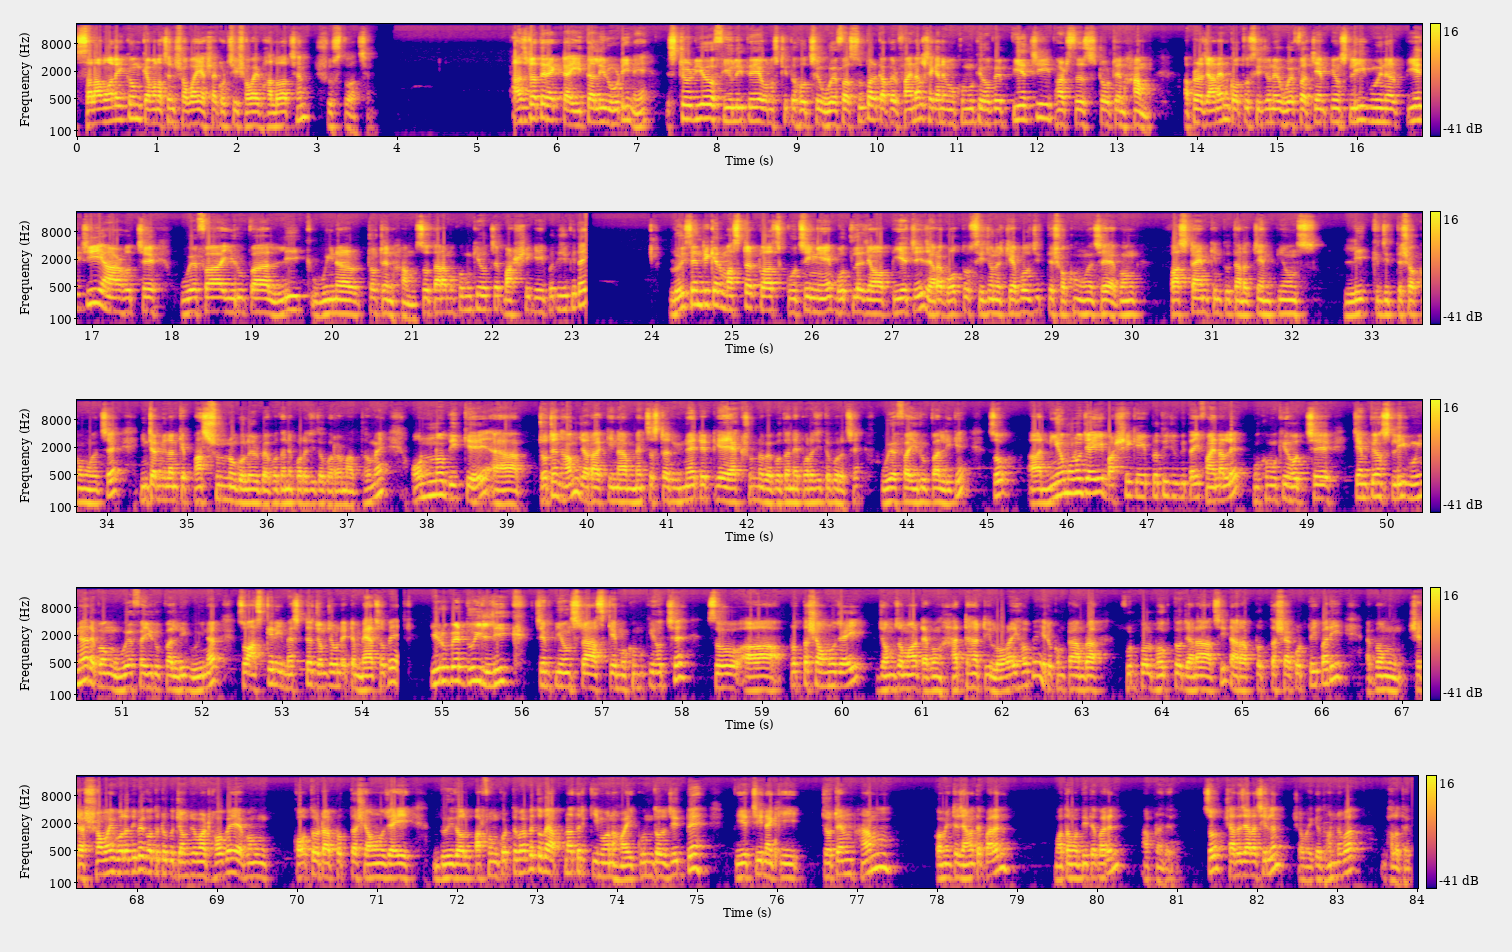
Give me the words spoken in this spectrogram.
আসসালামু আলাইকুম, কেমন আছেন সবাই? আশা করছি সবাই ভালো আছেন, সুস্থ আছেন। আজ রাতের একটা ইতালির ওডিনে স্টুডিও ফিউলিতে অনুষ্ঠিত হচ্ছে উয়েফা সুপার কাপের ফাইনাল সেখানে মুখোমুখি হবে পিএচজি ভার্সেস টোটেন হাম আপনারা জানেন, গত সিজনে UEFA Champions League winner PSG আর হচ্ছে UEFA Europa League winner Tottenham so তারা মুখোমুখি হচ্ছে বার্ষিক এই প্রতিযোগিতায়। লুইস এন্ড্রিকের মাস্টার ক্লাস কোচিংয়ে বদলে যাওয়া পিএচি যারা গত সিজনে ট্রেবল জিততে সক্ষম হয়েছে এবং ফার্স্ট টাইম কিন্তু তারা চ্যাম্পিয়ন্স লিগ জিততে সক্ষম হয়েছে। ইন্টার মিলানকে পাঁচ শূন্য গোলের ব্যবধানে পরাজিত করার মাধ্যমে। অন্যদিকে টটেনহাম, যারা কিনা ম্যানচেস্টার ইউনাইটেডকে এক শূন্য ব্যবধানে পরাজিত করেছে উয়েফা ইউরোপা লিগে। সো নিয়ম অনুযায়ী বার্ষিক এই প্রতিযোগিতায় ফাইনালে মুখোমুখি হচ্ছে চ্যাম্পিয়ন্স লিগ উইনার এবং UEFA Europa League winner so আজকের এই ম্যাচটা জমজমাট একটা ম্যাচ হবে। ইউরোপের দুই লিগ চ্যাম্পিয়ন্সরা আজকে মুখোমুখি হচ্ছে। সো প্রত্যাশা অনুযায়ী জমজমাট এবং হাড্ডাহাড্ডি লড়াই হবে, এরকমটা আমরা ফুটবল ভক্ত যারা আছি, তারা প্রত্যাশা করতেই পারি এবং সেটা সময় বলে দিবে কতটুকু জমজমাট হবে এবং কতটা প্রত্যাশা অনুযায়ী দুই দল পারফর্ম করতে পারবে। তবে আপনাদের কি মনে হয়, কোন দল জিতবে? পিএচি নাকি হাম কমেন্টে জানাতে পারেন, মতামত দিতে পারেন আপনাদের। সো সাথে যারা ছিলেন, সবাইকে ধন্যবাদ, ভালো থাকবেন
